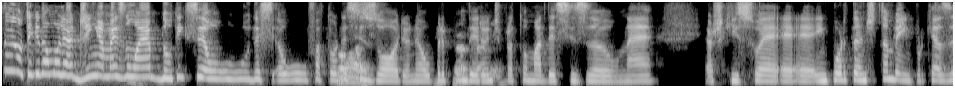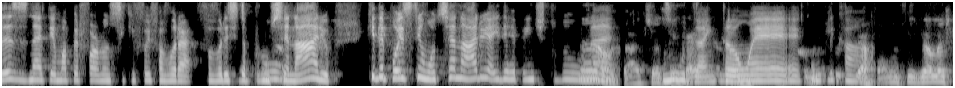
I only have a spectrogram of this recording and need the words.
Não, tem que dar uma olhadinha, mas não é, não tem que ser o, o, o fator decisório, né? O preponderante para tomar decisão, né? Eu acho que isso é, é, é, importante também, porque às vezes, né, tem uma performance que foi favorecida por um é. cenário, que depois tem um outro cenário, e aí, de repente, tudo Não, né, Tati, assim, muda, então é, é complicado. As performances, elas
